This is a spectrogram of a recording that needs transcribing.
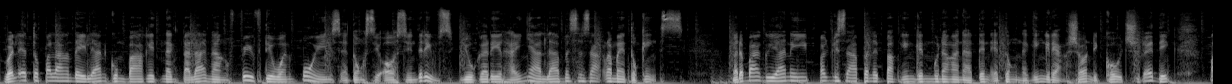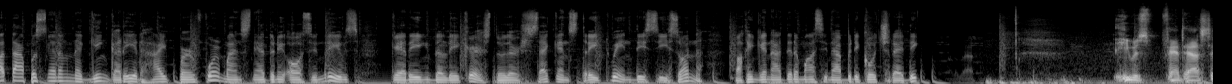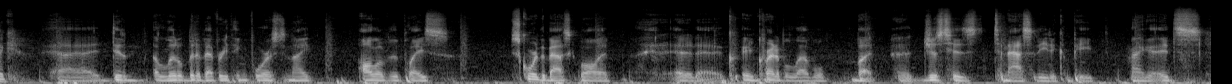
Well, ito pala ang dahilan kung bakit nagtala ng 51 points itong si Austin Reeves, new career high niya laban sa Sacramento Kings. Pero bago yan ay pag-usapan at pakinggan muna nga natin itong naging reaksyon ni Coach Redick matapos nga ng naging career high performance nito ni Austin Reeves carrying the Lakers to their second straight win this season. Pakinggan natin ang mga sinabi ni Coach Redick he was fantastic. Uh, did a little bit of everything for us tonight, all over the place. Scored the basketball at, at an incredible level, but uh, just his tenacity to compete. Like it's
